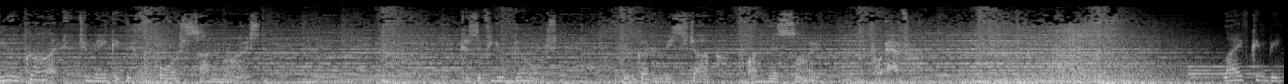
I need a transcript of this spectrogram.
You've got to make it before sunrise. Because if you don't, you're going to be stuck on this side forever. Life can be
